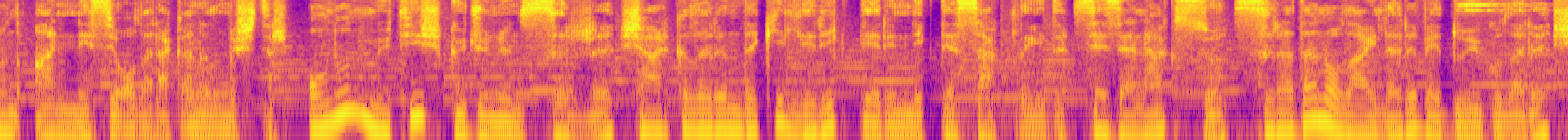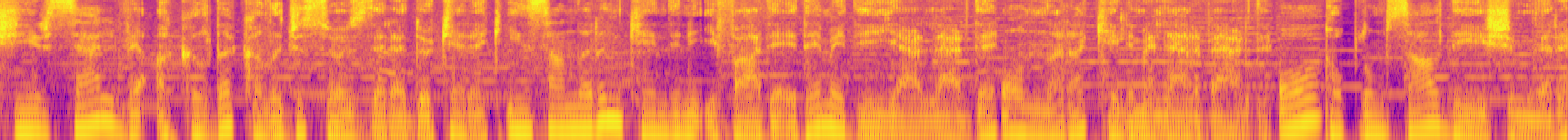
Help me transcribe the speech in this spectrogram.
popunun annesi olarak anılmıştır. Onun müthiş gücünün sırrı şarkılarındaki lirik derinlikte saklıydı. Sezen Aksu, sıradan olayları ve duyguları şiirsel ve akılda kalıcı sözlere dökerek insanların kendini ifade edemediği yerlerde onlara kelimeler verdi. O toplumsal değişimlere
